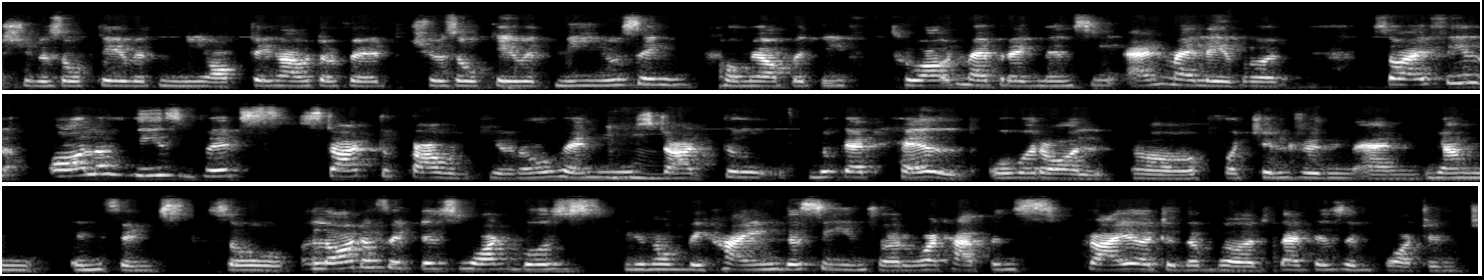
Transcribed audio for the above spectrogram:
She was okay with me opting out of it. She was okay with me using homeopathy throughout my pregnancy and my labor so i feel all of these bits start to count you know when you mm-hmm. start to look at health overall uh, for children and young infants so a lot of it is what goes you know behind the scenes or what happens prior to the birth that is important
